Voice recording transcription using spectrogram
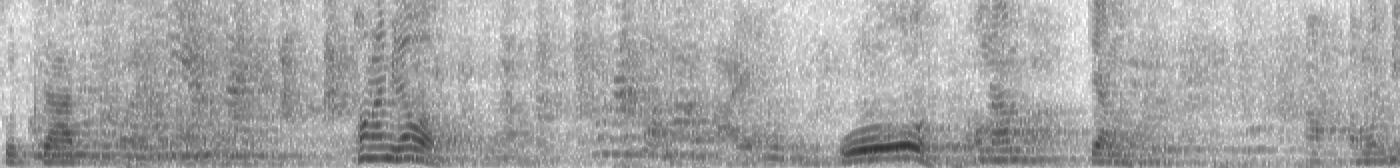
สุดจัด ห้องน้ำมีแล้วเหรอห้องน้ำสองห้องโอ้ ห้องน้ำ จ่มเอาเอามดมี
